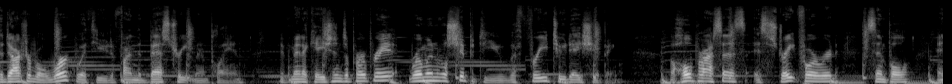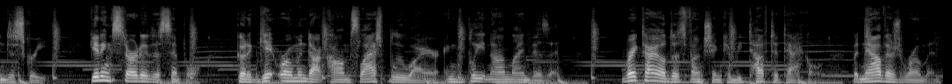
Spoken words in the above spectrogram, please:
The doctor will work with you to find the best treatment plan. If medication is appropriate, Roman will ship it to you with free two day shipping. The whole process is straightforward, simple, and discreet. Getting started is simple. Go to getroman.com slash bluewire and complete an online visit. Erectile dysfunction can be tough to tackle, but now there's Roman.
